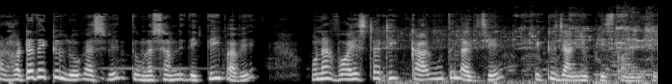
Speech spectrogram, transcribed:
আর হঠাৎ একটা লোক আসবে, তোমরা সামনে দেখতেই পাবে। ওনার ভয়েসটা ঠিক কার মতো লাগছে, একটু জানিও প্লিজ কমেন্টে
